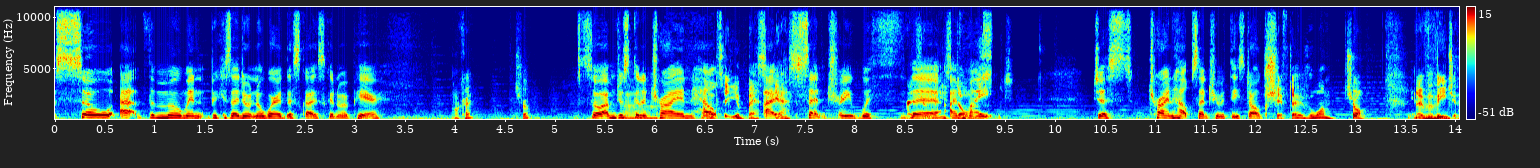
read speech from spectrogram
so at the moment because I don't know where this guy's going to appear. okay, sure. So I'm just going Uh, to try and help take your best out guess. Sentry with Sentry the. with I dogs. might just try and help Sentry with these dogs. Shift over one. Sure. Nova Vija.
